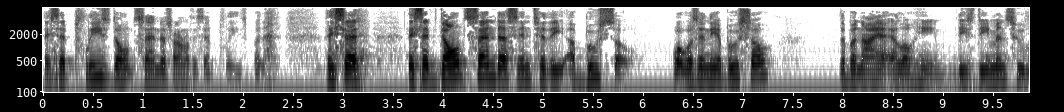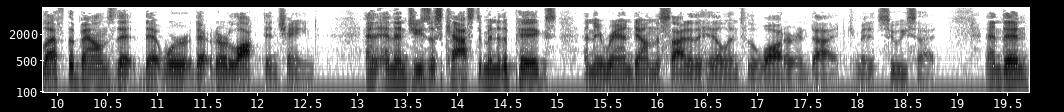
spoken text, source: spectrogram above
They said, Please don't send us. I don't know if they said please, but they said, they said, Don't send us into the Abuso. What was in the Abuso? The Benaiah Elohim, these demons who left the bounds that, that were that are locked and chained. And, and then Jesus cast them into the pigs, and they ran down the side of the hill into the water and died, committed suicide. And then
